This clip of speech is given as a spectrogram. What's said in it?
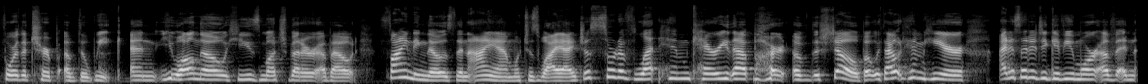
for the chirp of the week. And you all know he's much better about finding those than I am, which is why I just sort of let him carry that part of the show. But without him here, I decided to give you more of an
